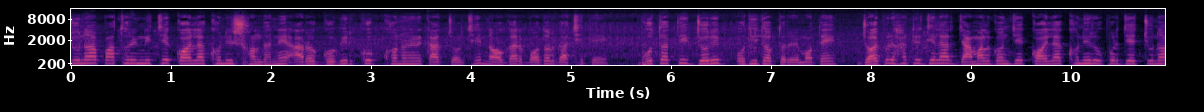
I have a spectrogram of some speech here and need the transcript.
চুনা পাথরের নিচে কয়লা খনির সন্ধানে আরও গভীর কূপ খননের কাজ চলছে নওগাঁর বদলগাছিতে। ভূতাত্ত্বিক জরিপ অধিদপ্তরের মতে, জয়পুরহাটের জেলার জামালগঞ্জে কয়লা খনির উপর যে চুনা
